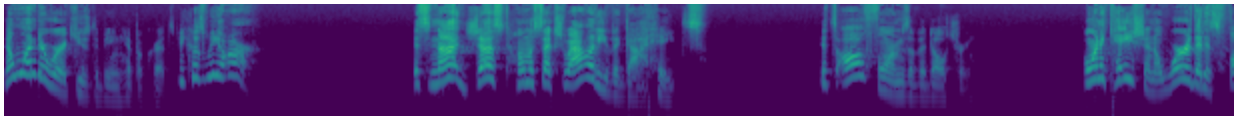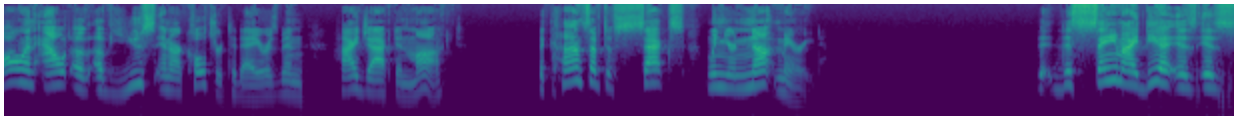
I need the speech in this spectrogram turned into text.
No wonder we're accused of being hypocrites, because we are. It's not just homosexuality that God hates, it's all forms of adultery. Fornication, a word that has fallen out of, of use in our culture today or has been hijacked and mocked. The concept of sex when you're not married. This same idea is, is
